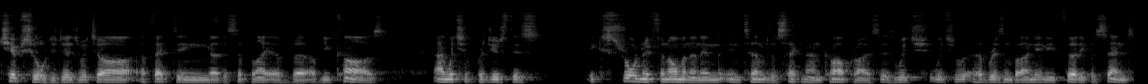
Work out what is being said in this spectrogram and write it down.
chip shortages, which are affecting uh, the supply of, uh, of new cars, and which have produced this extraordinary phenomenon in, in terms of second-hand car prices, which, which have risen by nearly 30%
